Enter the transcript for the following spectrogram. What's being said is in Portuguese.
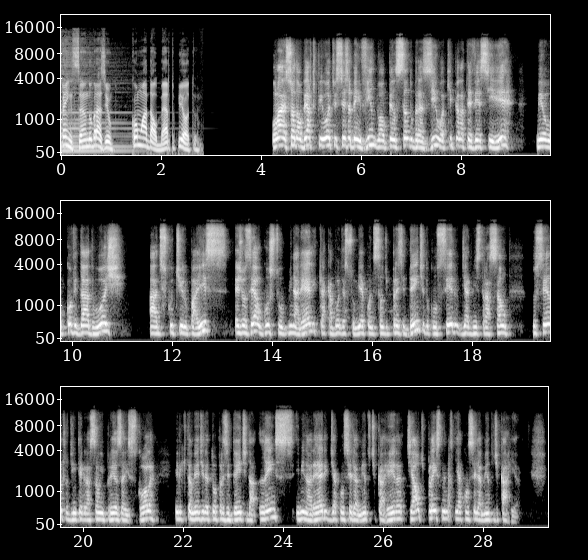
Pensando o Brasil, com Adalberto Piotto. Olá, eu sou Adalberto Piotto e seja bem-vindo ao Pensando Brasil, aqui pela TV CIE. Meu convidado hoje a discutir o país é José Augusto Minarelli, que acabou de assumir a condição de presidente do Conselho de Administração do Centro de Integração Empresa e Escola ele que também é diretor-presidente da Lens e Minarelli de aconselhamento de carreira, de outplacement e aconselhamento de carreira.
